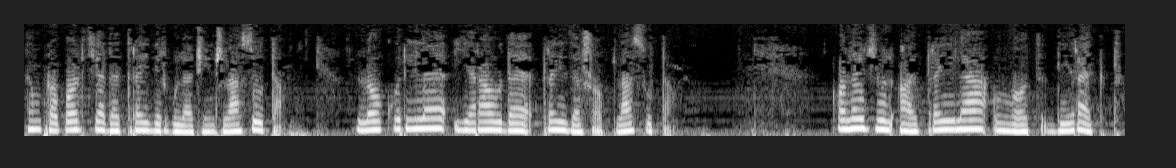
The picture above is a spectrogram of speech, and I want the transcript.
în proporție de 3,5%. Locurile erau de 38%. Colegiul al treilea, vot direct.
